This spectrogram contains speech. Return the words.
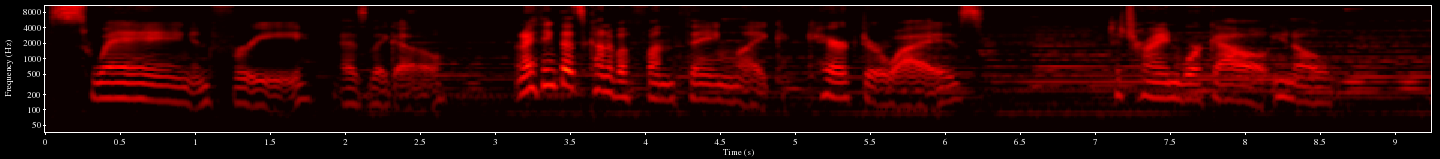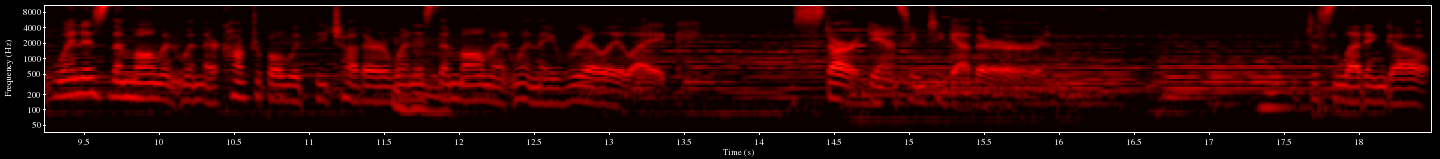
swaying and free as they go and i think that's kind of a fun thing like character wise to try and work out, you know, when is the moment when they're comfortable with each other? When is Mhm. the moment when they really like start dancing together and just letting go?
